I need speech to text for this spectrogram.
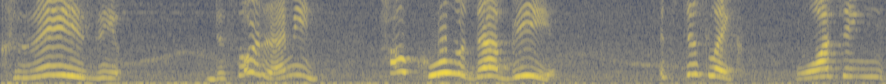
crazy disorder. I mean, how cool would that be? It's just like watching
